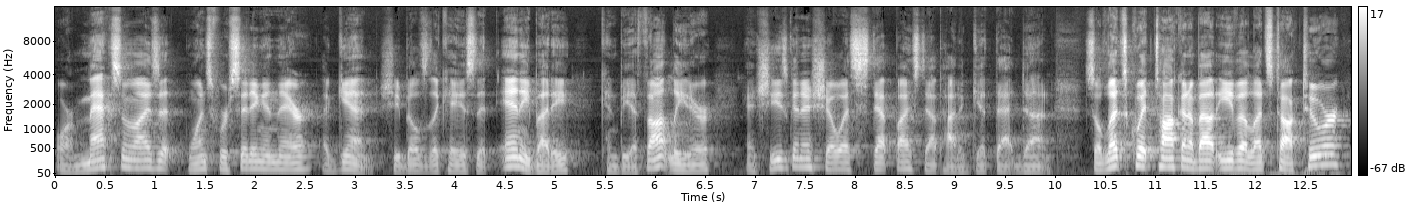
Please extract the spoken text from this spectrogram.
or maximize it once we're sitting in there. Again, she builds the case that anybody can be a thought leader, and she's going to show us step by step how to get that done. So let's quit talking about Eva. Let's talk to her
